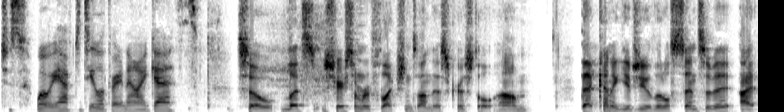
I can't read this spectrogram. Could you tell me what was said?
just what we have to deal with right now, I guess. So let's share some reflections on this, Crystal. Um, that kind of gives you a little sense of it. I,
